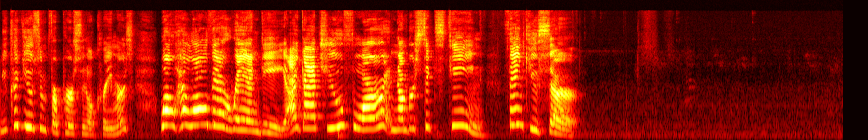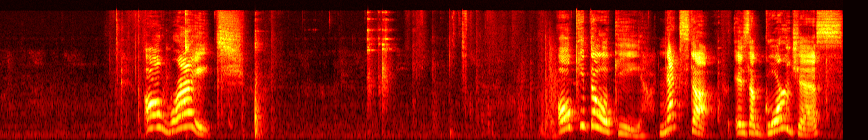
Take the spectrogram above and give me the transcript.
you could use them for personal creamers. Well, hello there, Randy. I got you for number 16. Thank you, sir. All right. Okie dokie. Next up is a gorgeous,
